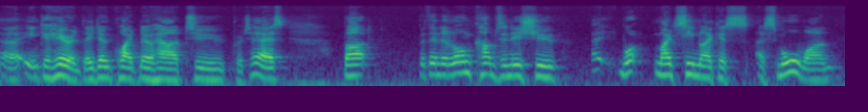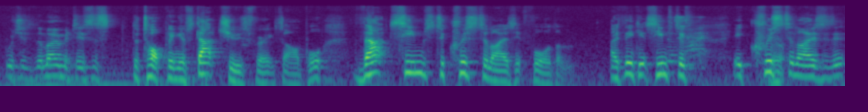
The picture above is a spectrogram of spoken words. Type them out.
uh, incoherent. They don't quite know how to protest. But, but then along comes an issue, uh, what might seem like a, a, small one, which at the moment is the toppling of statues, for example. That seems to crystallize it for them. I think it seems to, it crystallizes it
